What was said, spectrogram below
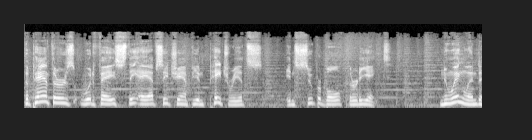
The Panthers would face the AFC champion Patriots in Super Bowl 38. New England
